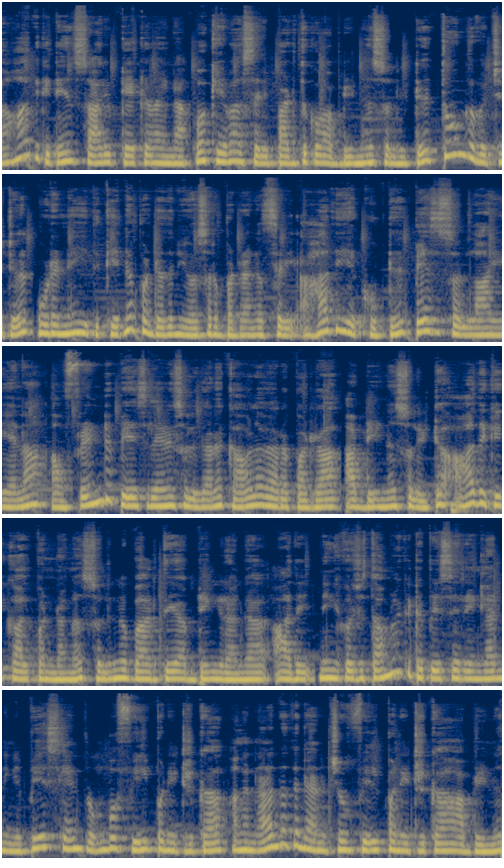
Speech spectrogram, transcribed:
யாருக்கிட்டையும் சாரி கேட்க வேண்டாம். ஓகேவா சரி படுத்துக்கோ அப்படின்னு சொல்லிட்டு தூங்க வச்சுட்டு உடனே இதுக்கு என்ன பண்றதுன்னு யோசனை பண்றாங்க. சரி ஆதியை கூப்பிட்டு பேச சொல்லலாம். ஏன்னா அவன் ஃப்ரெண்டு பேசலன்னு சொல்லி தானே கவலை வேறப்படுறா அப்படின்னு சொல்லிட்டு ஆதிக்கு கால் பண்றாங்க. சொல்லுங்க பாரதி அப்படிங்கிறாங்க. ஆதி நீங்க கொஞ்சம் தமிழ் கிட்ட பேசுறீங்களா? நீங்க பேசலன்னு ரொம்ப ஃபீல் பண்ணிட்டு இருக்கா அங்க நடந்ததை நினைச்சும் ஃபீல் பண்ணிட்டு இருக்கா அப்படின்னு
